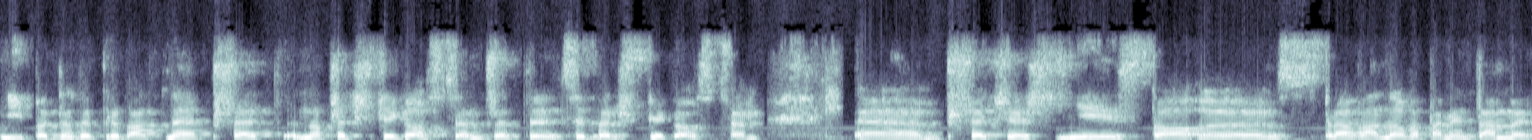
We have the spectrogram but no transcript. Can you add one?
i podmioty prywatne przed, no, przed szpiegostwem, przed e, cyberszpiegostwem. E, przecież nie jest to e, sprawa nowa. Pamiętamy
